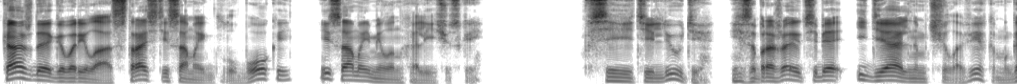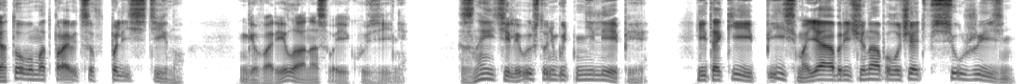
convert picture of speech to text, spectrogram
Каждая говорила о страсти самой глубокой и самой меланхолической. Все эти люди изображают себя идеальным человеком, готовым отправиться в Палестину, говорила она своей кузине. Знаете ли вы что-нибудь нелепее? И такие письма я обречена получать всю жизнь.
